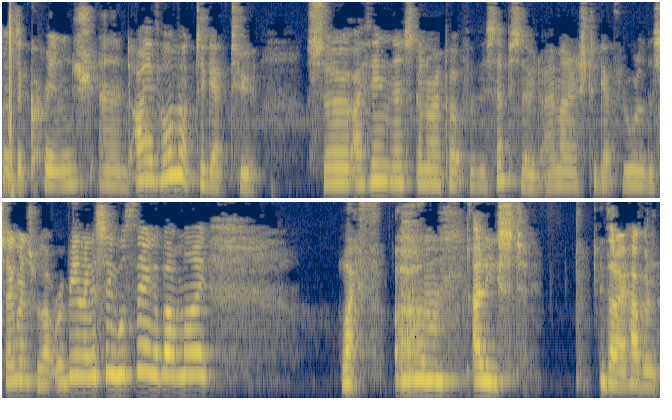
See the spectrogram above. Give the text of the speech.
of the cringe. And I have homework to get to, so I think that's gonna wrap up for this episode. I managed to get through all of the segments without revealing a single thing about my life. Um, at least that I haven't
